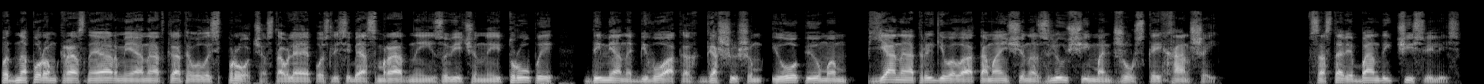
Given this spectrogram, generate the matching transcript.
Под напором Красной Армии она откатывалась прочь, оставляя после себя смрадные изувеченные трупы, дымя на бивуаках гашишем и опиумом, пьяно отрыгивала атаманщина злющей маньчжурской ханшей. В составе банды числились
